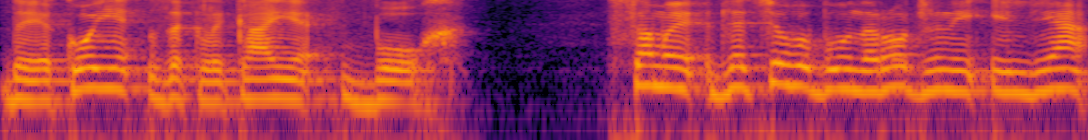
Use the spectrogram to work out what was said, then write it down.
до якої закликає Бог. Саме для цього був народжений Ілля.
